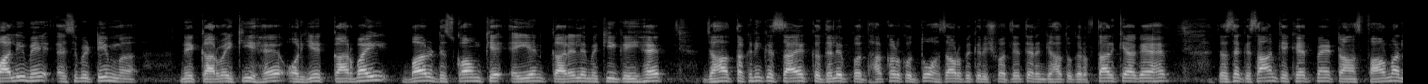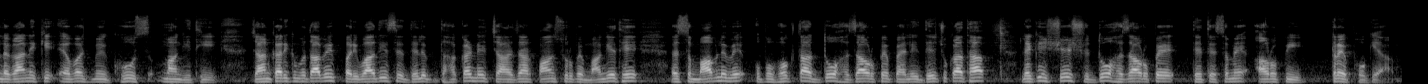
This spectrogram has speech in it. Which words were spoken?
पाली में ACB team ने कार्रवाई की है और ये कार्रवाई बर डिस्कॉम के एएन कार्यालय में की गई है, जहाँ तकनीकी सहायक दिलीप धाकड़ को दो हज़ार रुपये की रिश्वत लेते रंगे हाथों गिरफ़्तार किया गया है, जिसने किसान के खेत में ट्रांसफार्मर लगाने की एवज में घूस मांगी थी। जानकारी के मुताबिक परिवादी से दिलीप धाकड़ ने चार हज़ार पाँच सौ रुपये मांगे थे। इस मामले में उपभोक्ता दो हज़ार रुपये पहले दे चुका था, लेकिन शेष दो हज़ार रुपये देते समय आरोपी ट्रैप हो गया।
